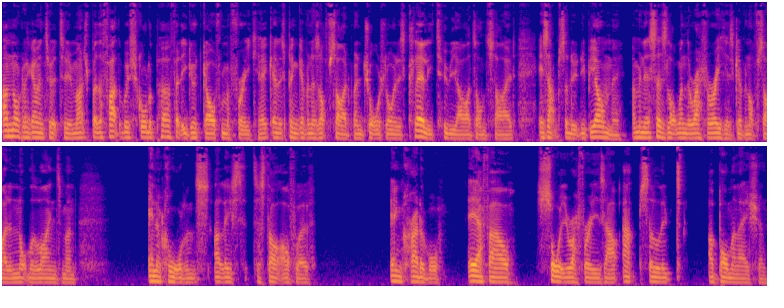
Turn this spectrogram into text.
I'm not going to go into it too much, but the fact that we've scored a perfectly good goal from a free kick and it's been given as offside when George Lloyd is clearly two yards onside is absolutely beyond me. I mean, it says a lot when the referee is given offside and not the linesman, in accordance, at least to start off with. Incredible. EFL, sort your referees out. Absolute abomination.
